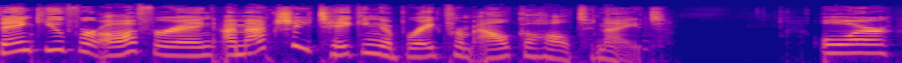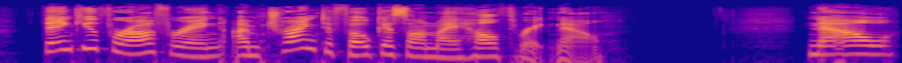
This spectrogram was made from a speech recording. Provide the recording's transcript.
Thank you for offering. I'm actually taking a break from alcohol tonight. Or, Thank you for offering. I'm trying to focus on my health right now. Now,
